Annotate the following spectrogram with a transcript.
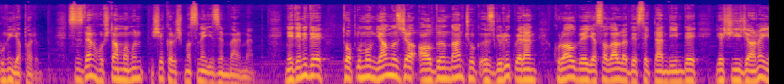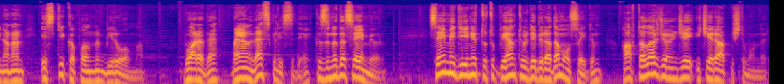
bunu yaparım. Sizden hoşlanmamın işe karışmasına izin vermem. Nedeni de toplumun yalnızca aldığından çok özgürlük veren kural ve yasalarla desteklendiğinde yaşayacağına inanan eski kapalının biri olmam. Bu arada Bayan Lascalis'i de kızını da sevmiyorum. Sevmediğini tutuklayan türde bir adam olsaydım haftalarca önce içeri atmıştım onları.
